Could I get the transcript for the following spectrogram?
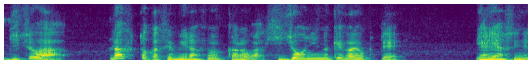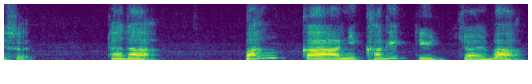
実は、ラフとかセミラフからは非常に抜けが良くて、やりやすいんです。ただ、バンカーに限って言っちゃえば、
